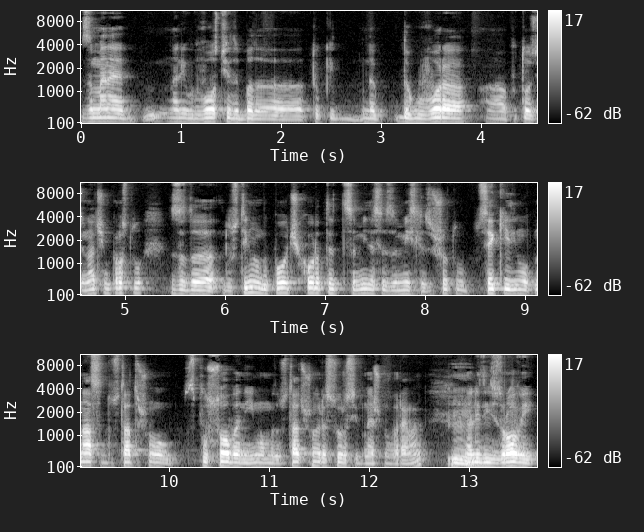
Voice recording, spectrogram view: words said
за мен е нали, удоволствие да бъда тук и да, да говоря а, по този начин, просто за да достигна до повече хората сами да се замислят, защото всеки един от нас е достатъчно способен и имаме достатъчно ресурси в днешно време, mm. нали, да изрови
